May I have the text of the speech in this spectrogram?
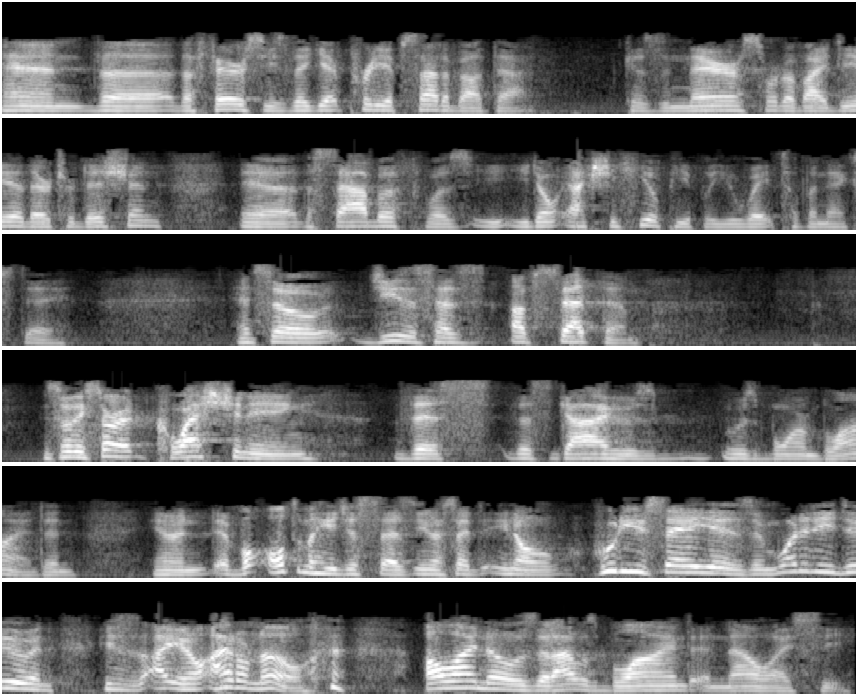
And the, the Pharisees, they get pretty upset about that. Because in their sort of idea, their tradition, uh, the Sabbath was you, you don't actually heal people, you wait till the next day. And so Jesus has upset them. And so they start questioning this, this guy who's, who's born blind. And, you know, and ultimately he just says, you know, said, you know, who do you say he is and what did he do? And he says, I, you know, I don't know. All I know is that I was blind and now I see.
